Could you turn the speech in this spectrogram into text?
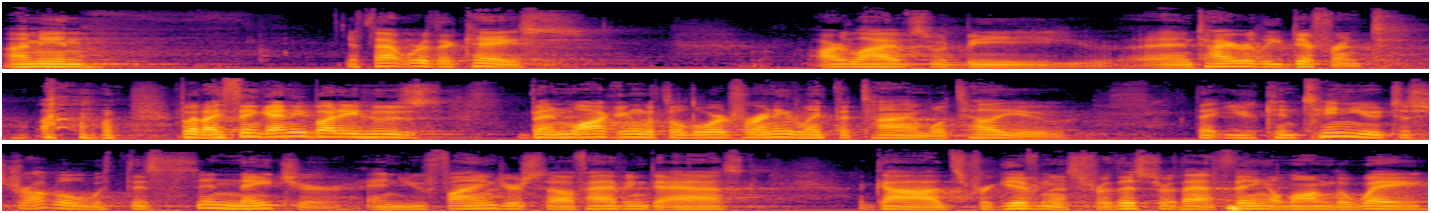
I mean, if that were the case, our lives would be entirely different. but I think anybody who's been walking with the Lord for any length of time will tell you that you continue to struggle with this sin nature and you find yourself having to ask God's forgiveness for this or that thing along the way,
